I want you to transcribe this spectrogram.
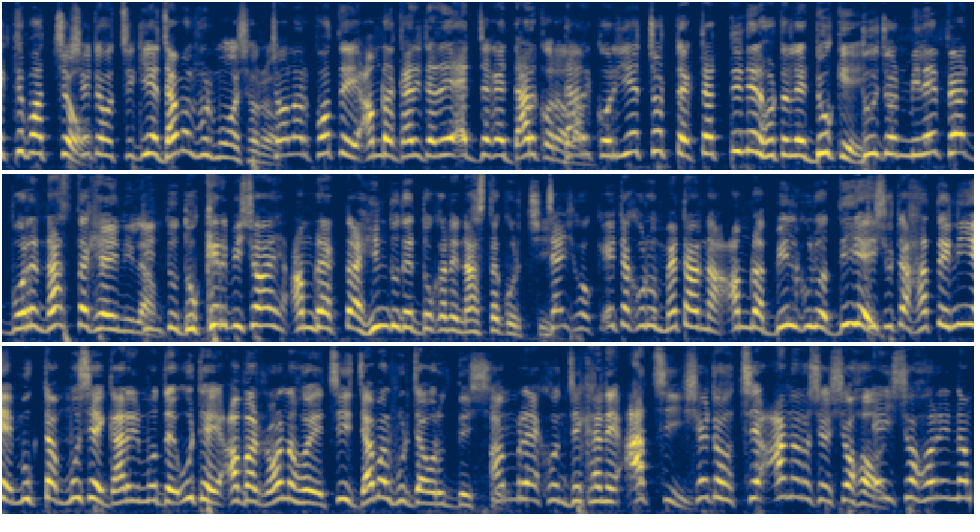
দেখতে পাচ্ছ, সেটা হচ্ছে গিয়ে জামালপুর মহাসড়ক। চলার পথে আমরা গাড়িটারে এক জায়গায় দাঁড় করা দাঁড় করিয়ে ছোট্ট একটা টিনের হোটেলে ঢুকে দুজন মিলে ফ্যাট ভরে নাস্তা খেয়ে নিলাম। কিন্তু দুঃখের বিষয়, আমরা একটা হিন্দুদের দোকানে নাস্তা করছি। যাই হোক, এটা কোনো ম্যাটার না। আমরা বিলগুলো দিয়ে টিস্যুটা হাতে নিয়ে মুখটা মুছে গাড়ির মধ্যে উঠে আবার রওনা হয়েছি জামালপুর যাওয়ার উদ্দেশ্যে। আমরা এখন যেখানে আছি, সেটা হচ্ছে আনারসের শহর। এই শহরের নাম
